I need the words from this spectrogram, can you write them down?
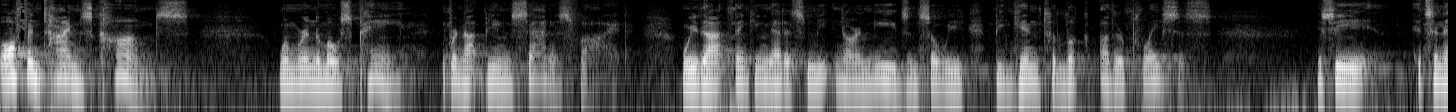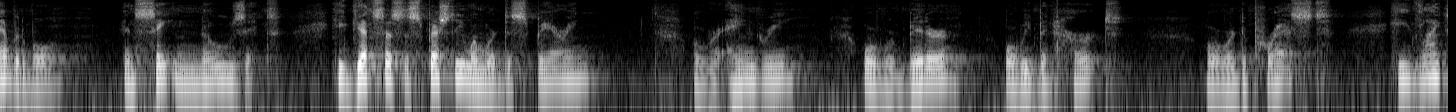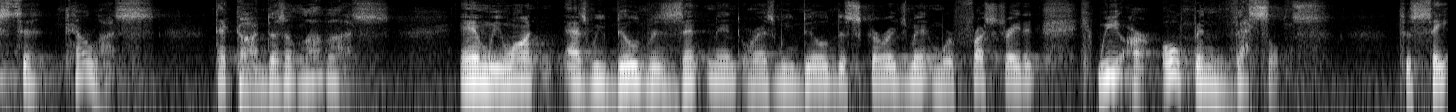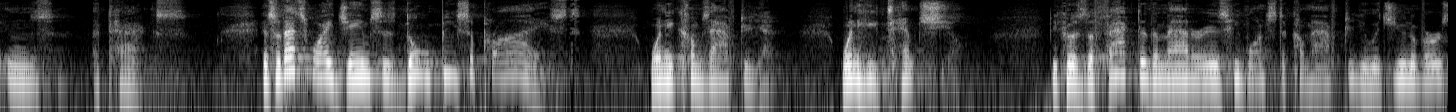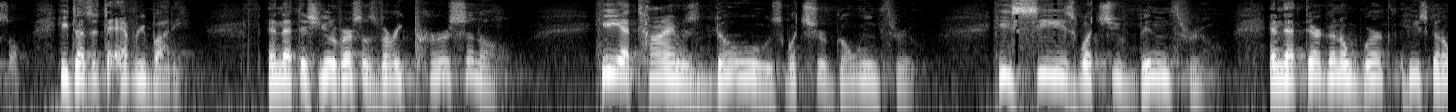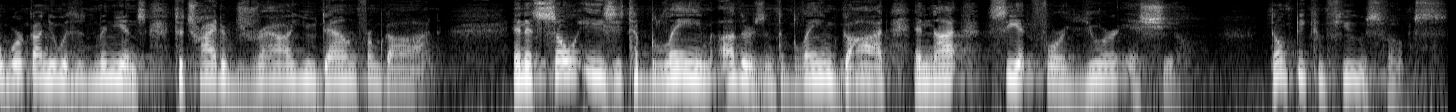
oftentimes comes when we're in the most pain. We're not being satisfied. We're not thinking that it's meeting our needs, and so we begin to look other places. You see, it's inevitable, and Satan knows it. He gets us especially when we're despairing, or we're angry, or we're bitter, or we've been hurt, or we're depressed. He likes to tell us that God doesn't love us. And we want, as we build resentment or as we build discouragement and we're frustrated, we are open vessels to Satan's attacks. And so that's why James says, don't be surprised when he comes after you, when he tempts you. Because the fact of the matter is, he wants to come after you. It's universal. He does it to everybody. And that this universal is very personal. He at times knows what you're going through. He sees what you've been through. And that they're going to work, he's going to work on you with his minions to try to draw you down from God. And it's so easy to blame others and to blame God and not see it for your issue. Don't be confused, folks.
